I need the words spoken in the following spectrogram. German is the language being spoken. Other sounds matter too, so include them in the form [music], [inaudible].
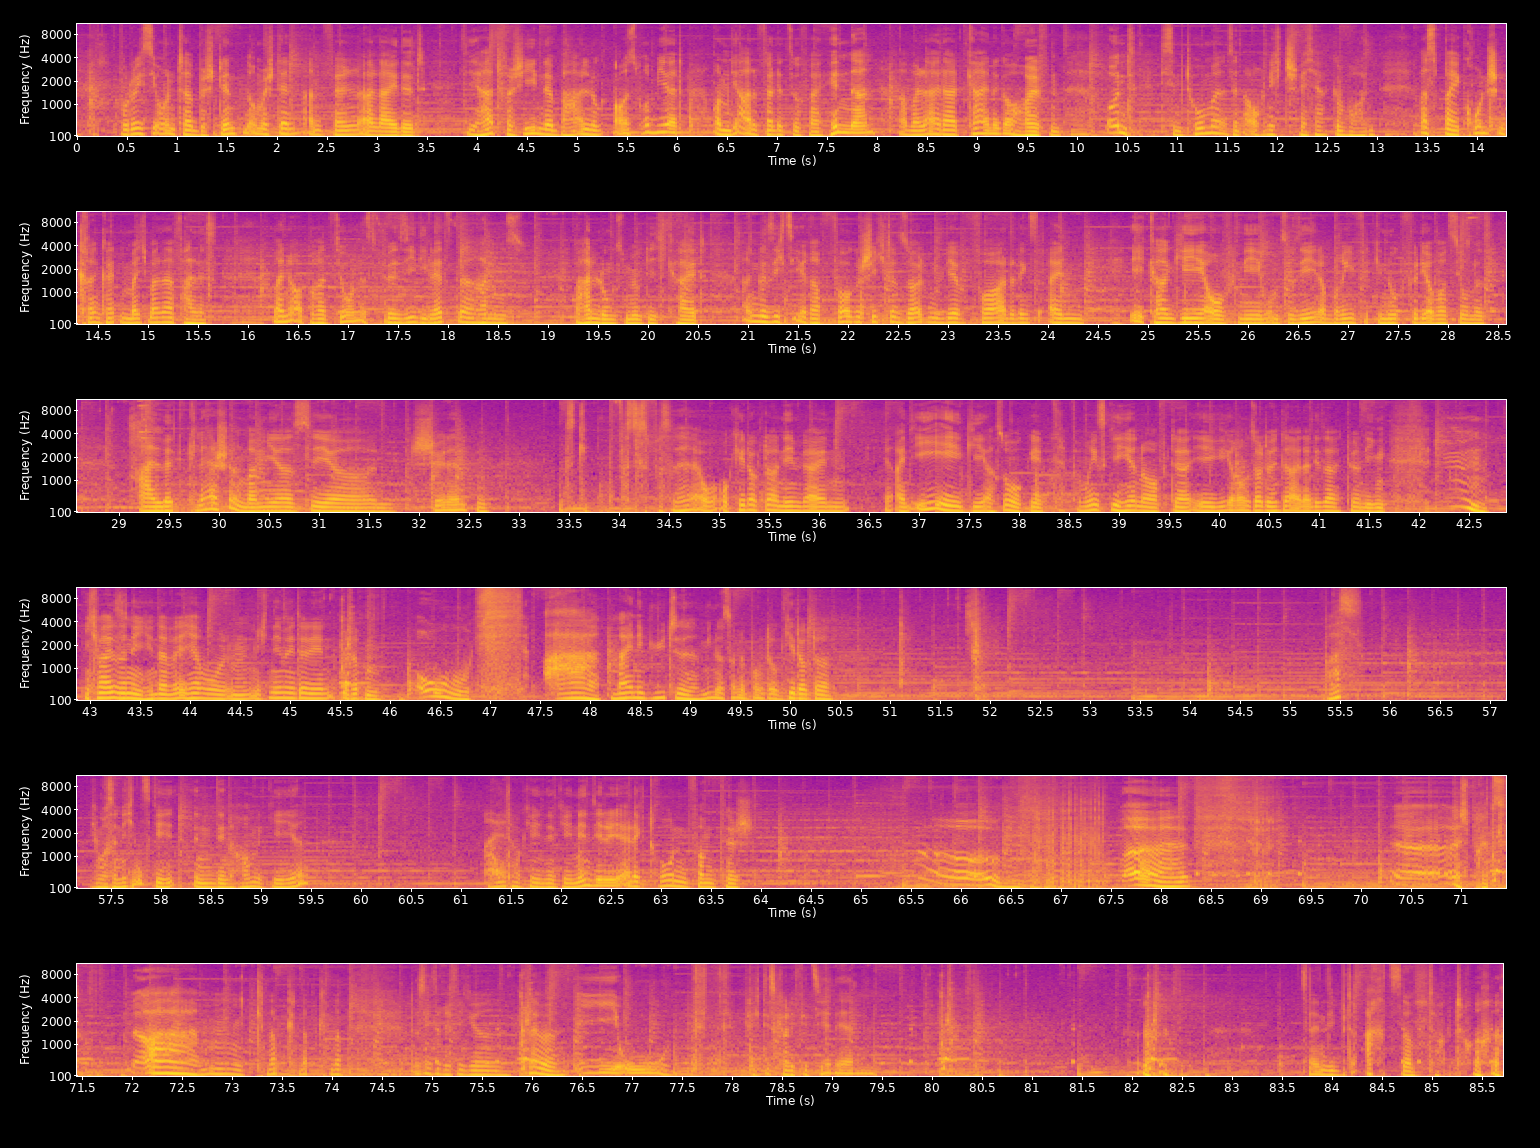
Wodurch sie unter bestimmten Umständen Anfällen erleidet. Sie hat verschiedene Behandlungen ausprobiert, um die Anfälle zu verhindern, aber leider hat keine geholfen. Und die Symptome sind auch nicht schwächer geworden, was bei chronischen Krankheiten manchmal der Fall ist. Meine Operation ist für sie die letzte Handlungs Behandlungsmöglichkeit. Angesichts ihrer Vorgeschichte sollten wir vor allerdings ein EKG aufnehmen, um zu sehen, ob Marie fit genug für die Operation ist. Alles klar schon, bei mir ist hier schön hinten. Oh, okay, Doktor, nehmen wir ein, ein EEG. Ach so, okay. Fabriks Gehirn auf. Der EEG-Raum sollte hinter einer dieser Türen liegen. Hm, ich weiß es nicht. Hinter welcher wohl? Hm, ich nehme hinter den Rippen. Oh. Ah, meine Güte. Minus 100 Punkte. Okay, Doktor. Was? Ich muss ja nicht ins Ge in den Raum Gehirn? Alter, okay, okay. Nehmen Sie die Elektroden vom Tisch. Äh, äh, Spritz. Ah, mh, hm, knapp, knapp, knapp. Das ist nicht die richtige Klemme. Iu. Will ich disqualifiziert werden? [laughs] Seien Sie bitte achtsam, Doktor.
